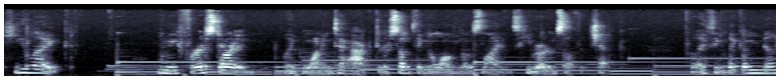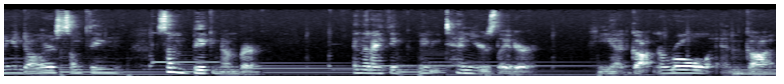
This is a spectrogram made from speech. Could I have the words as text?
he like when he first started like wanting to act or something along those lines, he wrote himself a check I think like a million dollars, something some big number. And then I think maybe 10 years later, he had gotten a role and got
